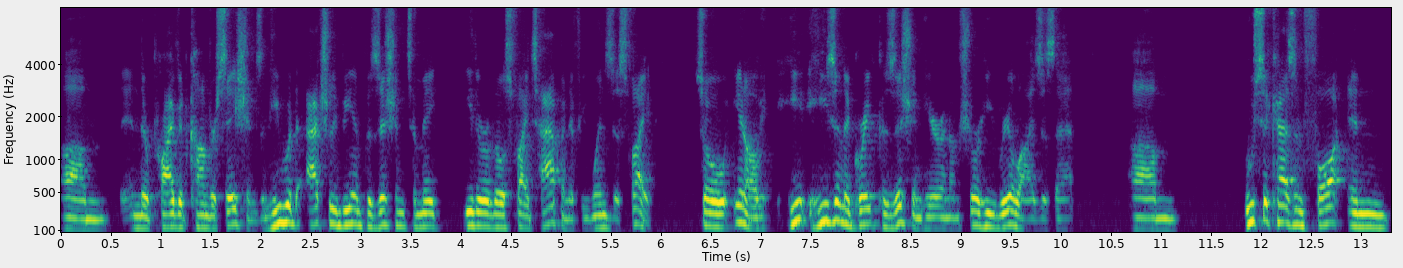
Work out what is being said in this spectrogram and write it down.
um, in their private conversations, and he would actually be in position to make either of those fights happen if he wins this fight. So you know he he's in a great position here, and I'm sure he realizes that. Um, Usyk hasn't fought in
